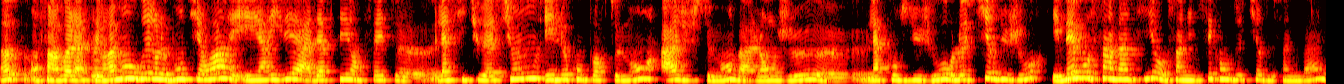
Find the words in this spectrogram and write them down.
Hop, enfin voilà, c'est vraiment ouvrir le bon tiroir et, et arriver à adapter en fait euh, la situation et le comportement à justement ben, l'enjeu, euh, la course du jour, le tir du jour. Et même au sein d'un tir, au sein d'une séquence de tir de 5 balles,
